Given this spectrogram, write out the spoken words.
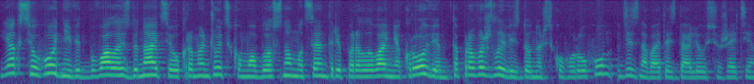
Як сьогодні відбувалась донація у Кременчуцькому обласному центрі переливання крові та про важливість донорського руху, дізнавайтесь далі у сюжеті.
